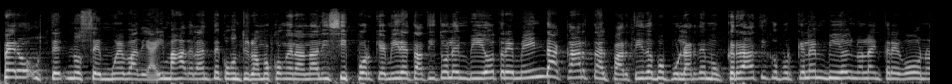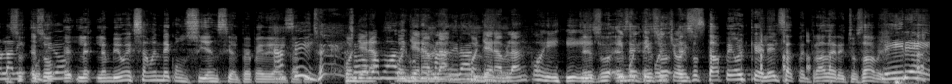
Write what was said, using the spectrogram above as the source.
Pero usted no se mueva de ahí. Más adelante continuamos con el análisis porque mire, Tatito le envió tremenda carta al Partido Popular Democrático. ¿Por qué la envió y no la entregó, no la Eso, discutió? eso, eh, le, le envió un examen de conciencia al PPD. ¿Ah, sí? Tatito. Con llena, con con blancos y, y, Eso, y está peor que el ELSA para entrar a derecho, ¿sabes? Mire,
